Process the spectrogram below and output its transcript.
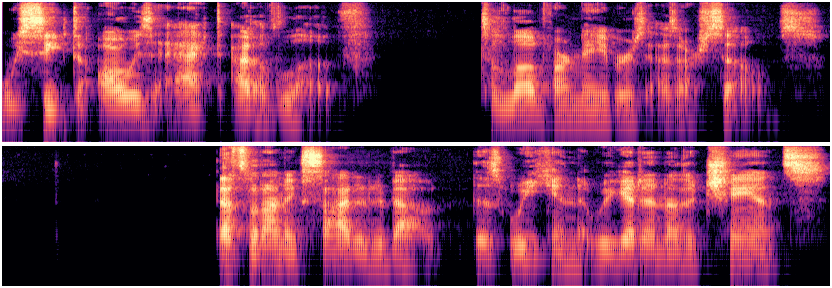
we seek to always act out of love, to love our neighbors as ourselves. That's what I'm excited about this weekend that we get another chance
